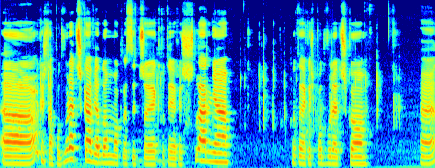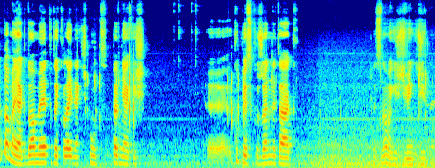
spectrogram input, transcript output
Eee, jakaś tam podwóreczka, wiadomo, klasyczek. Tutaj jakaś szklarnia. Tutaj jakieś podwóreczko. Eee, domy jak domy. Tutaj kolejny jakiś punkt, pewnie jakiś eee, kupiec korzenny, tak. To jest znowu jakiś dźwięk dziwny.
